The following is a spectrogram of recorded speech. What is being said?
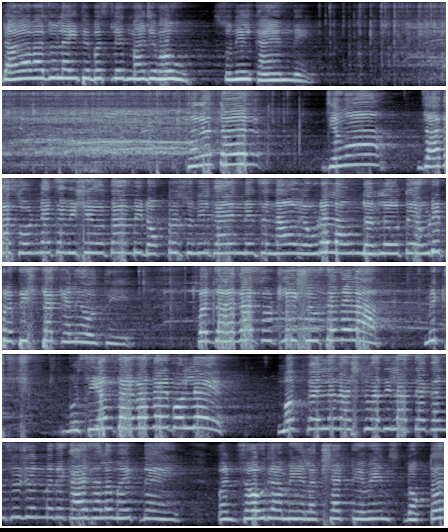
डाव्या बाजूला इथे बसलेत माझे भाऊ सुनील कायंदे. खरं तर जेव्हा जागा सोडण्याचा विषय होता. मी डॉक्टर सुनील कायंदेचं नाव एवढं लावून धरलं होतं एवढी प्रतिष्ठा केली होती. पण जागा सुटली शिवसेनेला. मी सीएम साहेबांनाही बोलले मग कळलं राष्ट्रवादीला त्या कन्फ्युजनमध्ये काय झालं माहीत नाही. पण जाऊ द्या मी हे लक्षात ठेवीन. डॉक्टर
